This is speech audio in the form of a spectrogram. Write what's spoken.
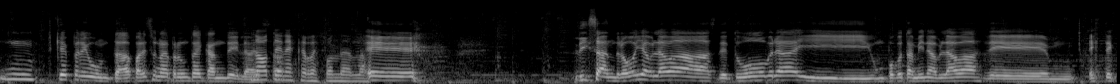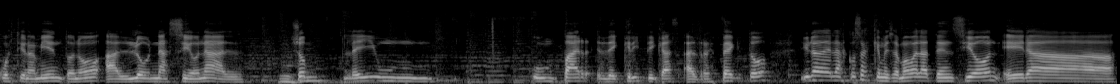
Mm, ¿Qué pregunta? Parece una pregunta de candela. No esa. tenés que responderla. Eh, Lisandro, hoy hablabas de tu obra y un poco también hablabas de mm, este cuestionamiento ¿no? a lo nacional. Yo leí un, un par de críticas al respecto y una de las cosas que me llamaba la atención era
